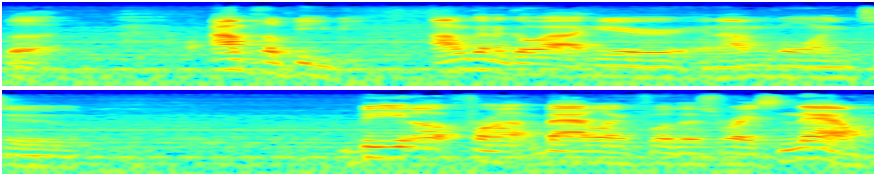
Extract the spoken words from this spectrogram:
look, I'm Habibi. I'm gonna go out here and I'm going to be up front battling for this race. Now,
